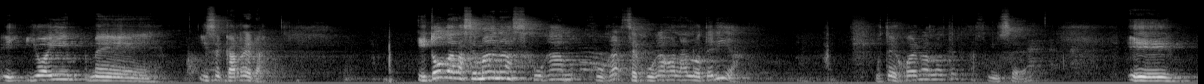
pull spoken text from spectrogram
Y yo ahí me hice carrera. Y todas las semanas se jugaba la lotería. ¿Ustedes juegan a la lotería? No sé. ¿eh?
